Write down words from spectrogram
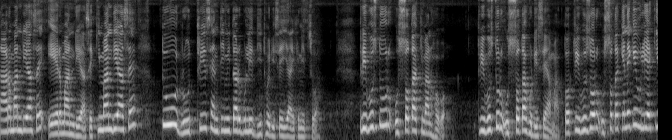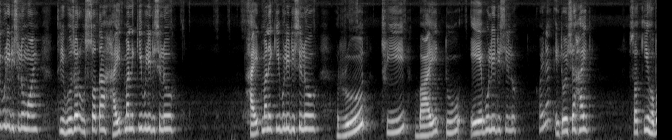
কাৰ মান দিয়া আছে? এৰ মান দিয়া আছে। কিমান দিয়া আছে? টু ৰুট থ্ৰী চেণ্টিমিটাৰ বুলি দি থৈ দিছে ইয়াৰ এইখিনিত চোৱা। ত্ৰিভুজটোৰ উচ্চতা কিমান হ'ব? ত্ৰিভুজটোৰ উচ্চতা সুধিছে আমাক। তো ত্ৰিভুজৰ উচ্চতা কেনেকৈ উলিয়াই কি বুলি দিছিলোঁ মই? ত্ৰিভুজৰ উচ্চতা হাইট মানে কি বুলি দিছিলোঁ? হাইট মানে কি বুলি দিছিলোঁ? Root three by two a বুলি দিছিলোঁ। হয়নে? এইটো হৈছে হাইট চ' কি হ'ব?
